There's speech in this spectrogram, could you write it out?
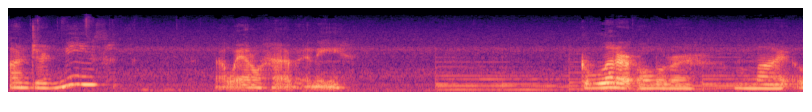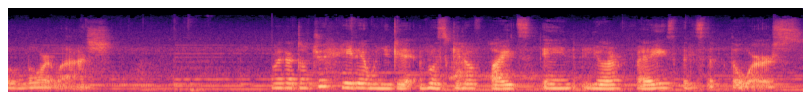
underneath. That way I don't have any glitter all over my lower lash my god, don't you hate it when you get mosquito bites in your face? It's like the worst.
